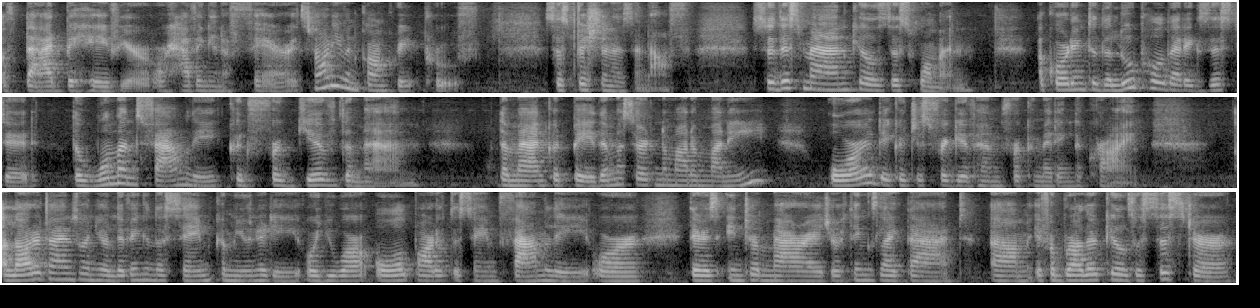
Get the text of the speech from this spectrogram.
of bad behavior or having an affair. It's not even concrete proof. Suspicion is enough. So this man kills this woman. According to the loophole that existed, the woman's family could forgive the man. The man could pay them a certain amount of money or they could just forgive him for committing the crime. A lot of times when you're living in the same community or you are all part of the same family or there's intermarriage or things like that um, if a brother kills a sister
